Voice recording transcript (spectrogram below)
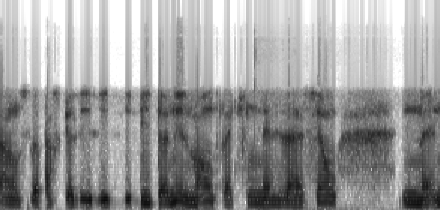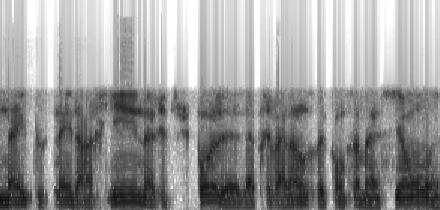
sens, là, parce que les, les, les données le montrent, la criminalisation n'aide en rien, ne réduit pas la, prévalence de consommation,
